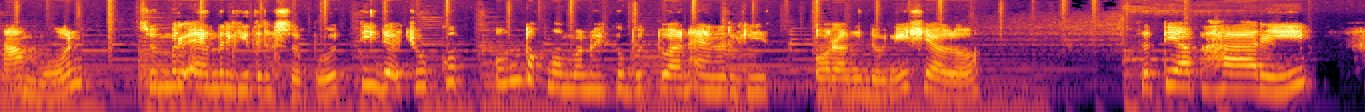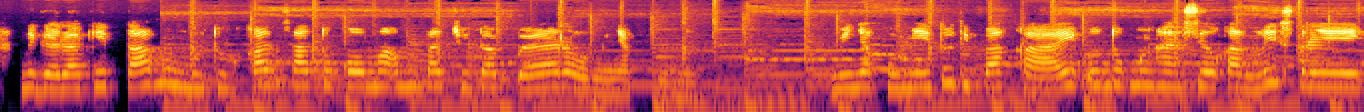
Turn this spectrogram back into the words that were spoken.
Namun, sumber energi tersebut tidak cukup untuk memenuhi kebutuhan energi orang Indonesia loh. Setiap hari, negara kita membutuhkan 1,4 juta barrel minyak bumi. Minyak bumi itu dipakai untuk menghasilkan listrik,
